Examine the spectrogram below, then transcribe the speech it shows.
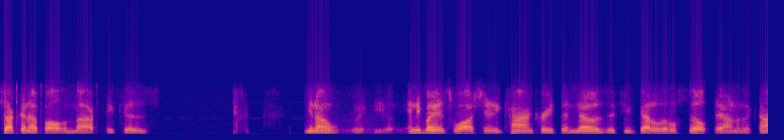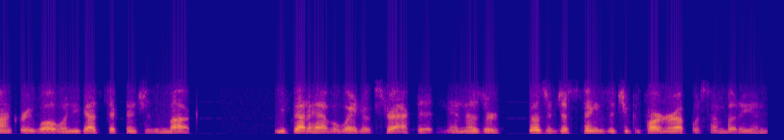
sucking up all the muck because you know anybody that's washed any concrete that knows if you've got a little silt down in the concrete well when you got six inches of muck you've got to have a way to extract it. And those are those are just things that you can partner up with somebody and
